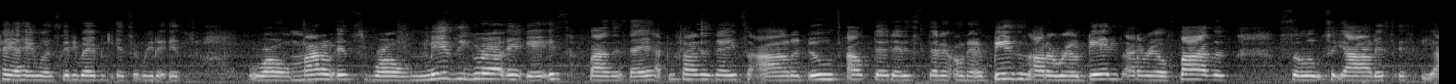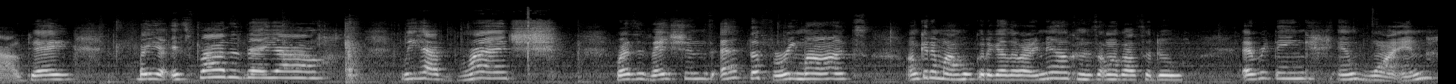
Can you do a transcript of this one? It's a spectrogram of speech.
Hey, hey, what's goody, baby? It's Rita. It's role model. It's role Mizzy girl. And it's Father's Day. Happy Father's Day to all the dudes out there that is standing on their business. All the real daddies, all the real fathers. Salute to y'all. This is y'all day. But yeah, it's Father's Day, y'all. We have brunch reservations at the Fremont. I'm getting my hookah together right now because I'm about to do everything in one.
